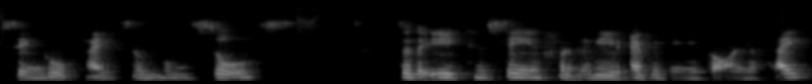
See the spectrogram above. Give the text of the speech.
single place and one source so that you can see in front of you everything you've got on your plate,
